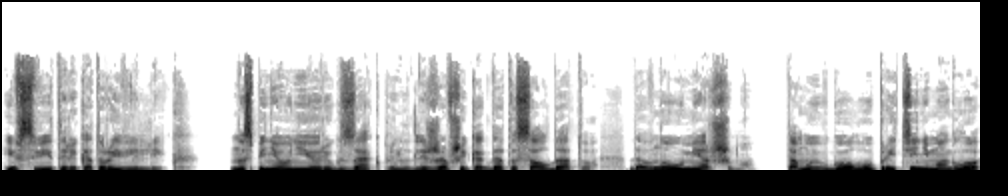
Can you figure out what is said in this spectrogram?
и в свитере, который велик. На спине у нее рюкзак, принадлежавший когда-то солдату, давно умершему. Тому и в голову прийти не могло,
